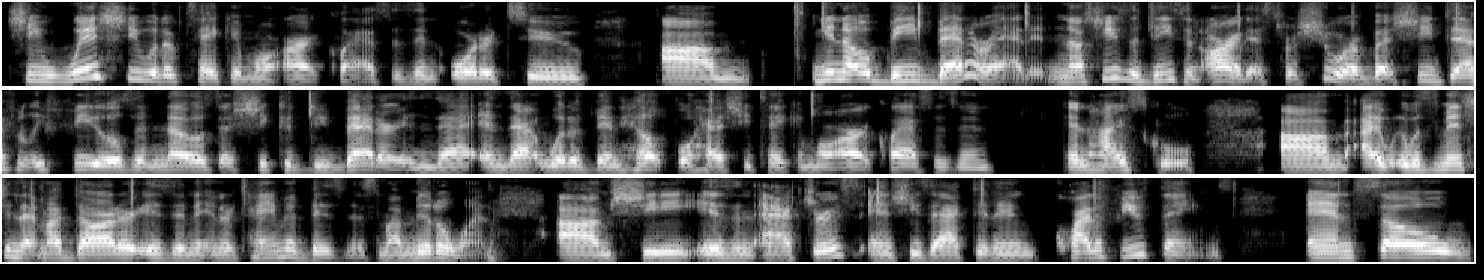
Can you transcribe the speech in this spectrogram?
she wished she would have taken more art classes in order to um, you know, be better at it. Now she's a decent artist for sure, but she definitely feels and knows that she could do better in that, and that would have been helpful had she taken more art classes in in high school. Um, I, it was mentioned that my daughter is in the entertainment business. My middle one, um, she is an actress and she's acted in quite a few things. And so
